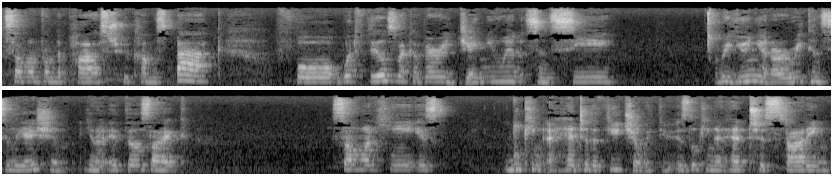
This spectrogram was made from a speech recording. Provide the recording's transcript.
someone from the past who comes back for what feels like a very genuine, sincere, reunion or a reconciliation. You know, it feels like someone here is looking ahead to the future with you, is looking ahead to starting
